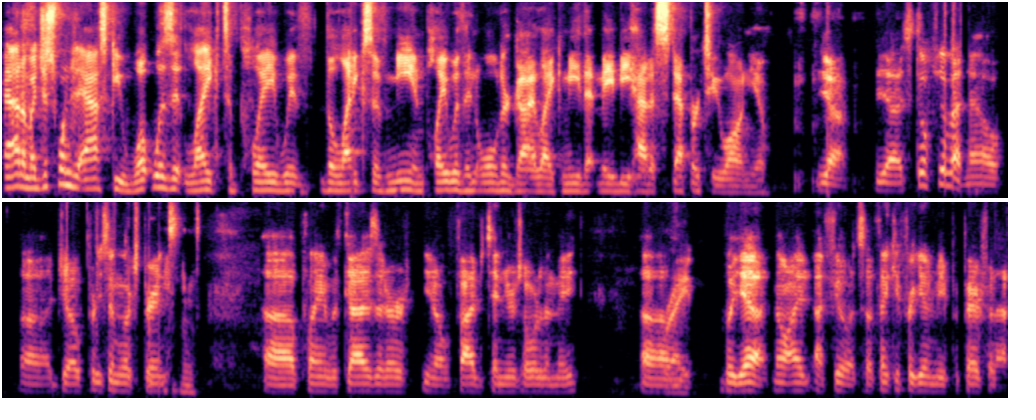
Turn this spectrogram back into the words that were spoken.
Adam, I just wanted to ask you, what was it like to play with the likes of me and play with an older guy like me that maybe had a step or two on you? Yeah, yeah, I still feel that now, uh, Joe. Pretty similar experience Mhm. uh, playing with guys that are you know five to ten years older than me. Um, right. But yeah, no, I, I feel it. So thank you for getting me prepared for that.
